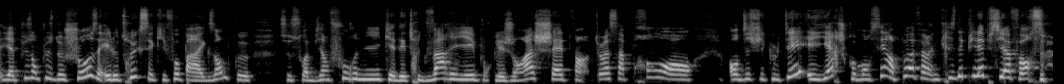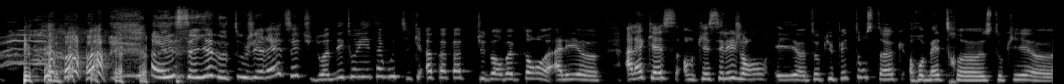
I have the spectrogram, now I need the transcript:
Il y a de plus en plus de choses. Et le truc, c'est qu'il faut, par exemple, que ce soit bien fourni, qu'il y ait des trucs variés pour que les gens achètent. Enfin, tu vois, ça prend en, en difficulté. Et hier, je commençais un peu à faire une crise d'épilepsie à force. à essayer de tout gérer. Tu sais, tu dois nettoyer ta boutique. Hop, hop, hop. Tu dois en même temps aller à la caisse, encaisser les gens et t'occuper de ton stock, remettre, stocker euh,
